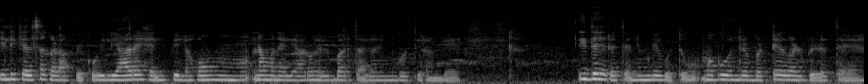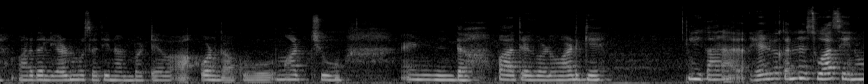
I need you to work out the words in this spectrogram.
ಇಲ್ಲಿ ಕೆಲಸಗಳಾಗಬೇಕು. ಇಲ್ಲಿ ಯಾರೇ ಹೆಲ್ಪ್ ಇಲ್ಲ. ಹೋಮ್ ನಮ್ಮ ಮನೇಲಿ ಯಾರೂ ಹೆಲ್ಪ್ ಬರ್ತಾ ಇಲ್ಲ ನಿಮ್ಗೆ ಗೊತ್ತಿರೋಂಗೆ. ಇದೇ ಇರುತ್ತೆ ನಿಮಗೆ ಗೊತ್ತು. ಮಗು ಅಂದರೆ ಬಟ್ಟೆಗಳು ಬೀಳುತ್ತೆ. ವಾರದಲ್ಲಿ ಎರಡು, ಮೂರು ಸತಿ ನಾನು ಬಟ್ಟೆ ಒಣಗಾಕು ಮರ್ಚು ಆ್ಯಂಡ್ ಪಾತ್ರೆಗಳು, ಅಡುಗೆ. ಈಗ ಹೇಳ್ಬೇಕಂದ್ರೆ ಸುವಾಸೇನು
